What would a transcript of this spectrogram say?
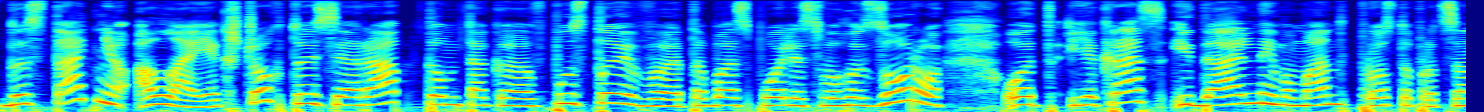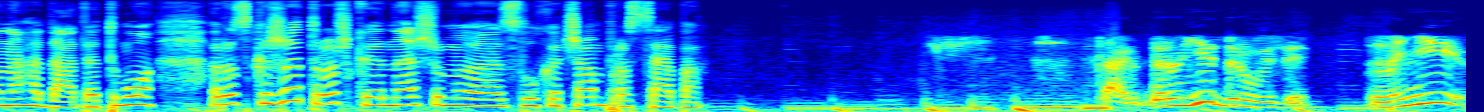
достатньо, але якщо хтось раптом так е, впустив тебе з поля свого зору, от якраз ідеальний момент просто про це нагадати. Тому розкажи трошки нашим е, слухачам про себе. Так, дорогі друзі, мені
